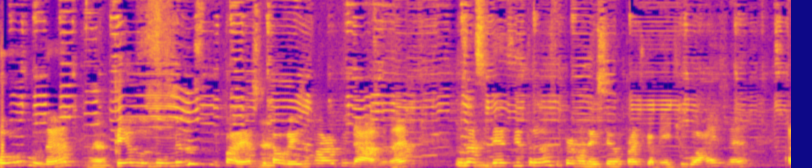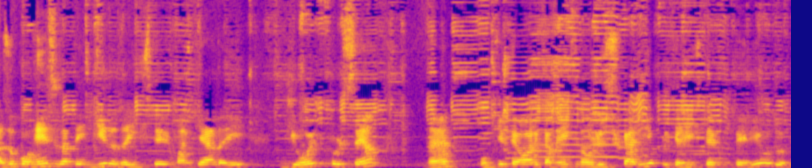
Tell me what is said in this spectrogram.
ou, né, é. pelos números, me parece que é. talvez um maior cuidado, né? Os acidentes de trânsito permaneceram praticamente iguais, né? As ocorrências atendidas, a gente teve uma queda aí de 8%, né? o que teoricamente não justificaria, porque a gente teve um período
